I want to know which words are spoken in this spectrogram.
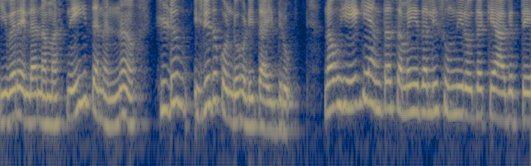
ಇವರೆಲ್ಲ ನಮ್ಮ ಸ್ನೇಹಿತನನ್ನ ಹಿಡು, ಹಿಡಿದುಕೊಂಡು ಹೊಡಿತಾ ಇದ್ರು. ನಾವು ಹೇಗೆ ಅಂತ ಸಮಯದಲ್ಲಿ ಸುಮ್ಮನಿರೋದಕ್ಕೆ ಆಗತ್ತೆ?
